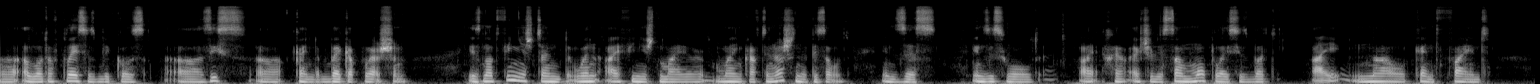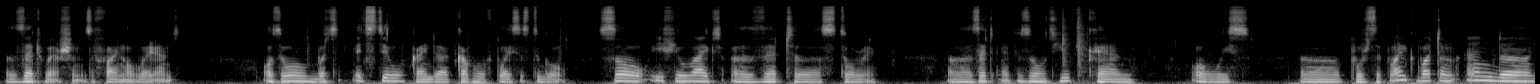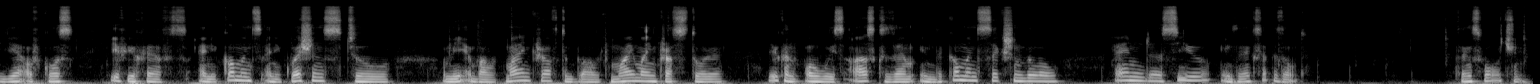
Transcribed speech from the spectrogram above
uh, a lot of places because uh, this uh, kind of backup version is not finished and when I finished my Minecraft in Russian episode in this in this world I have actually some more places but I now can't find that version, the final variant world, but it's still kinda a couple of places to go. So if you liked uh, that uh, story, uh, that episode, you can always uh, push that like button and uh, yeah of course if you have any comments any questions to me about Minecraft about my Minecraft story you can always ask them in the comments section below and uh, see you in the next episode. Thanks for watching.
